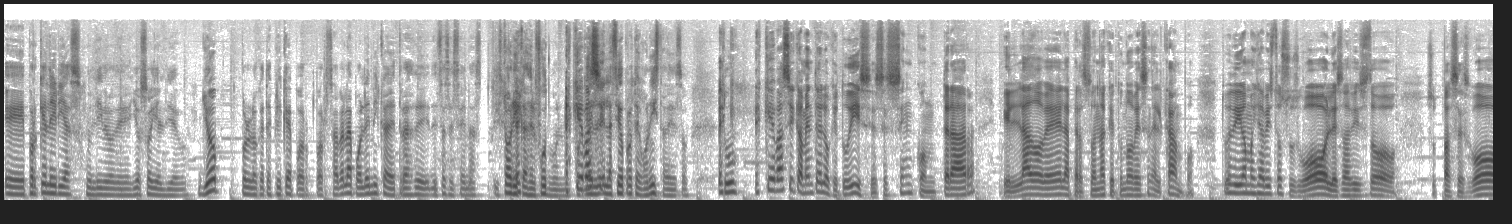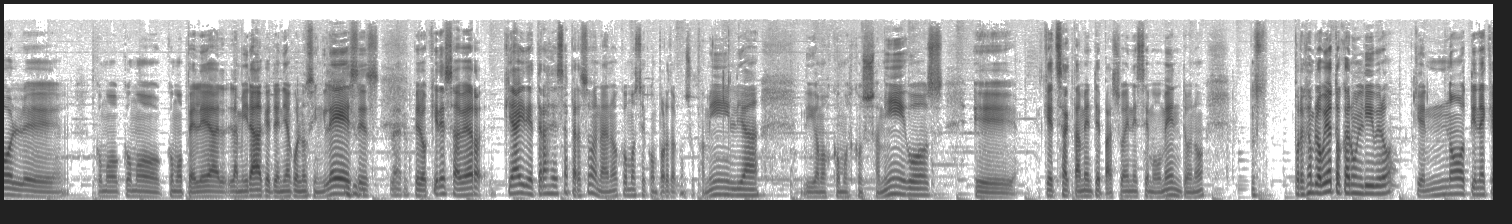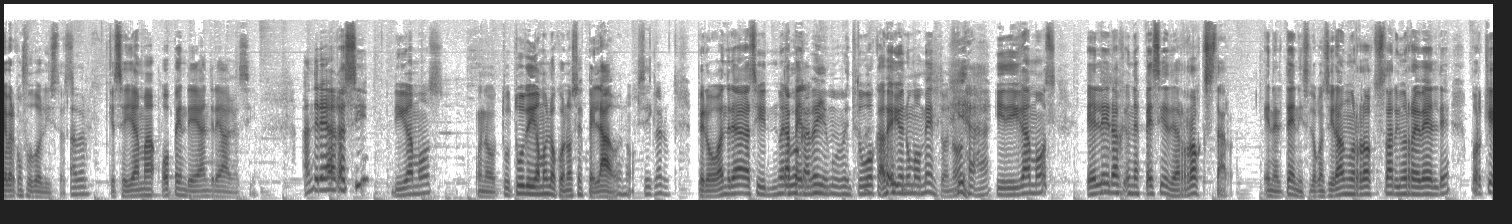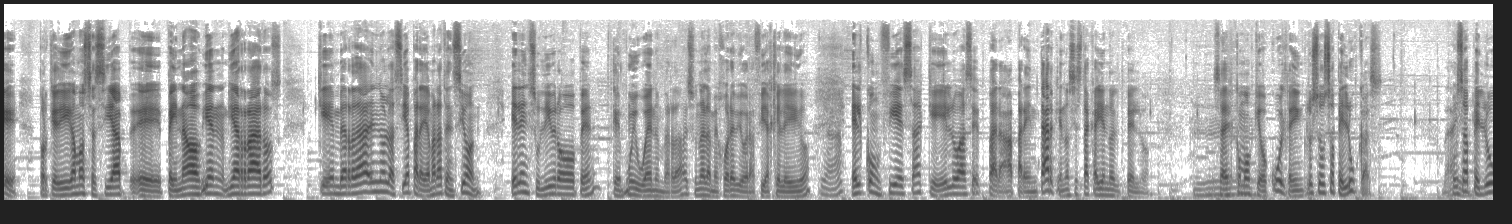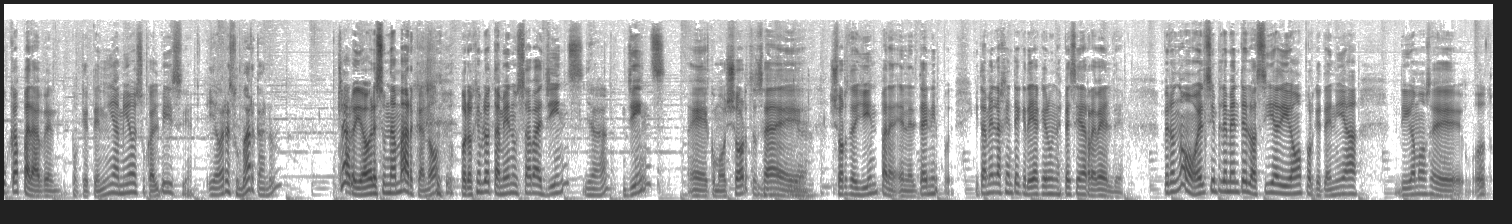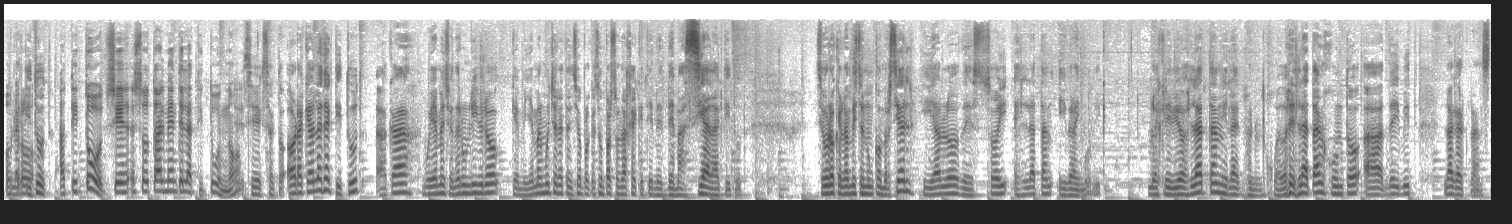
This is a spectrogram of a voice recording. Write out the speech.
eh, ¿por qué leerías un libro de Yo soy el Diego? Yo, por lo que te expliqué, por, por saber la polémica detrás de, de esas escenas históricas Es- del fútbol, ¿no? es que él, él ha sido protagonista de eso. Es Tú, Es que básicamente lo que tú dices es encontrar el lado B de la persona que tú no ves en el campo. Tú, digamos, ya has visto sus goles, has visto sus pases gol, eh, cómo, cómo- cómo pelea, la mirada que tenía con los ingleses, claro. pero quieres saber qué hay detrás de esa persona, ¿no? Cómo se comporta con su familia, digamos, cómo es con sus amigos, eh, qué exactamente pasó en ese momento, ¿no? Por ejemplo, voy a tocar un libro que no tiene que ver con futbolistas A ver, que se llama Open de Andre Agassi. Andre Agassi, digamos, bueno, tú, tú digamos lo conoces pelado, ¿no? sí, claro. Pero Andre Agassi no era Tuvo pel- cabello en un momento. tuvo cabello en un momento, ¿no? Ya. Y digamos, él era una especie de rockstar en el tenis. Lo consideraban un rockstar y un rebelde. ¿Por qué? Porque, digamos, hacía eh, peinados bien, bien raros que en verdad él no lo hacía para llamar la atención. Él en su libro Open, que es muy bueno en verdad, es una de las mejores biografías que he leído, él confiesa que él lo hace para aparentar que no se está cayendo el pelo. O sea, es como que oculta, incluso usa pelucas. Vaya. Usa pelucas para ver- porque tenía miedo de su calvicie. Y ahora es su marca, ¿no? Claro, y ahora es una marca, ¿no? Por ejemplo, también usaba jeans, Ya. jeans eh, como shorts, o sea, eh, shorts de jean para, en el tenis. pues, Y también la gente creía que era una especie de rebelde. Pero no, él simplemente lo hacía, digamos, porque tenía, digamos, eh, otro- actitud. Actitud, sí, es totalmente la actitud, ¿no? Sí, exacto. Ahora que hablas de actitud, acá voy a mencionar un libro que me llama mucho la atención porque es un personaje que tiene demasiada actitud. Seguro que lo han visto en un comercial y hablo de Soy Zlatan Ibrahimovic. Lo escribió Zlatan, y la- bueno, el jugador Zlatan junto a David Lagercrantz.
